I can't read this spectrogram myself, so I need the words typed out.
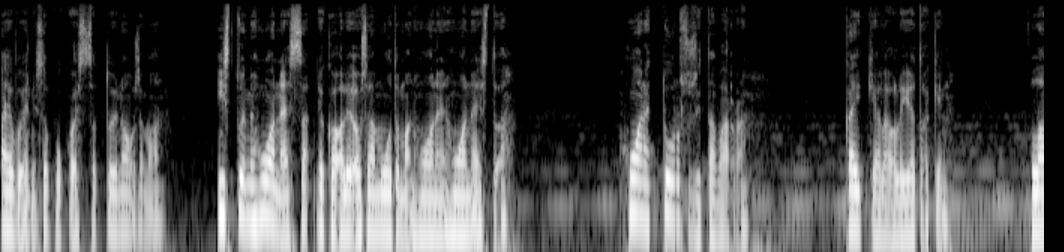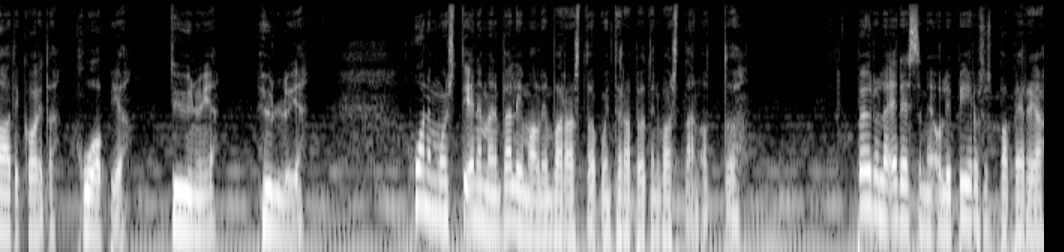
aivojeni sopukoissa sattui nousemaan. Istuimme huoneessa, joka oli osa muutaman huoneen huoneistoa. Huone tursusi tavaraa. Kaikkialla oli jotakin. Laatikoita, huopia, tyynyjä, hyllyjä. Huone muistutti enemmän välimallin varastoa kuin terapeutin vastaanottoa. Pöydällä edessämme oli piirustuspaperia,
